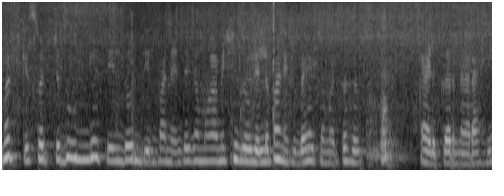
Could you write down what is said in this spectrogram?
मटके स्वच्छ धुवून घेतील दोन तीन पाण्याने त्याच्यामुळे आम्ही शिजवलेलं पाणी सुद्धा ह्याच्यामध्ये तसंच ॲड करणार आहे.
